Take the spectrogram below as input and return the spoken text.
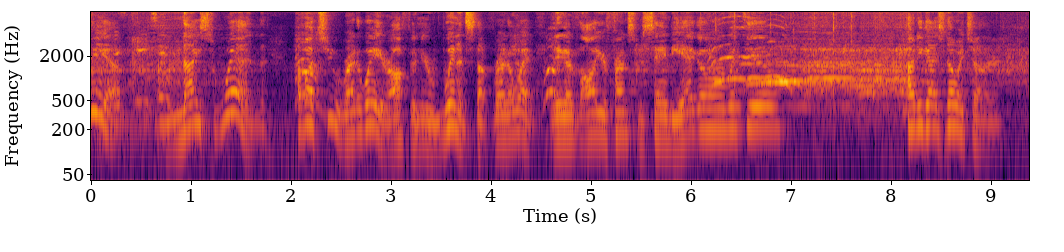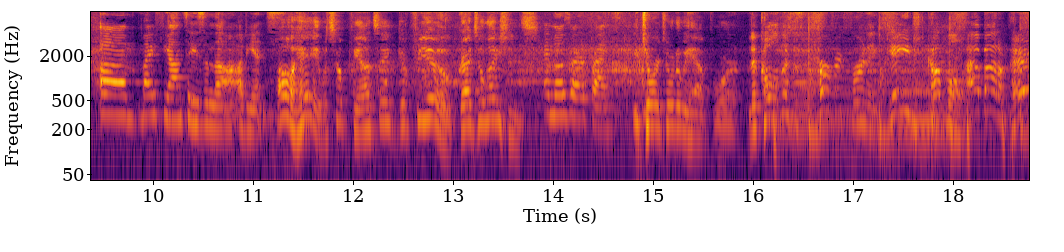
Nice to see you. Nice win. How about you? Right away, you're off and you're winning stuff right away. And you have all your friends from San Diego are with you. How do you guys know each other? Um, my fiance's in the audience, Oh, hey, what's up, fiance? Good for you. Congratulations. and those are our friends. Hey, George, what do we have for her? Nicole, this is perfect for an engaged couple. How about a pair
